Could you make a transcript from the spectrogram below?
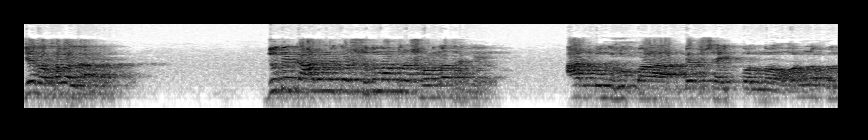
যে কথা বললাম, যদি কারোর নিকট শুধুমাত্র স্বর্ণ থাকে, আর কোন রূপা, ব্যবসায়িক পণ্য, অন্য কোন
